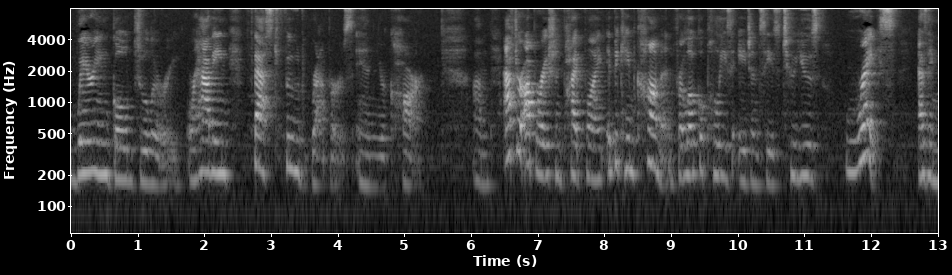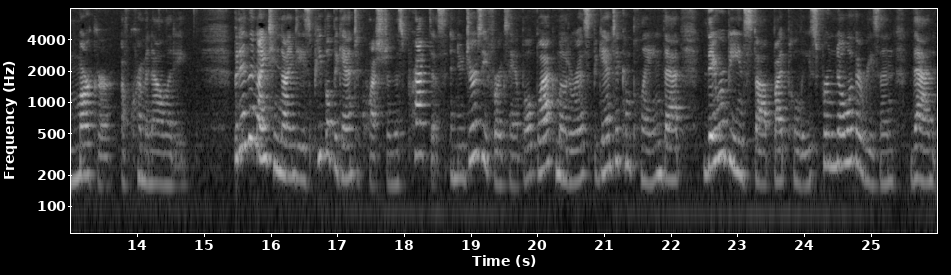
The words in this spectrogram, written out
wearing gold jewelry or having fast food wrappers in your car. Um, after Operation Pipeline, it became common for local police agencies to use race as a marker of criminality. But in the 1990s, people began to question this practice. In New Jersey, for example, black motorists began to complain that they were being stopped by police for no other reason than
